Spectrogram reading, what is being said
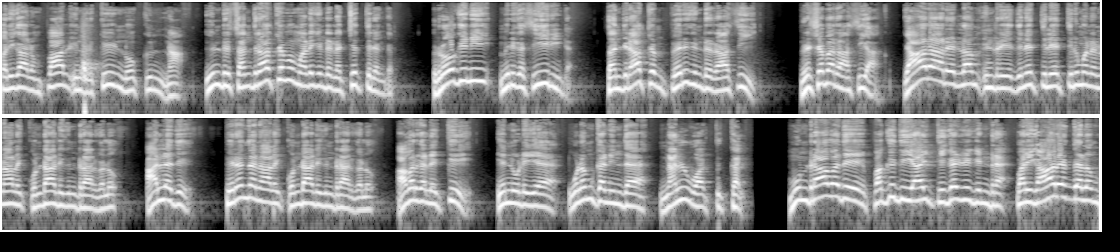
பரிகாரம் பால் இன்று கீழ் நோக்கு நா. இன்று சந்திராஷ்டிரமம் அடைகின்ற நட்சத்திரங்கள். ரோகிணி மிருக சீரிட சந்திராஷ்டிரம் பெறுகின்ற ராசி ரிஷப ராசி ஆகும் யார் யாரெல்லாம் இன்றைய தினத்திலே திருமண நாளை கொண்டாடுகின்றார்களோ அல்லது பிறந்த நாளை கொண்டாடுகின்றார்களோ அவர்களுக்கு என்னுடைய உளம் கனிந்த நல்வாழ்த்துக்கள். மூன்றாவது பகுதியாய் திகழ்கின்ற பரிகாரங்களும்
